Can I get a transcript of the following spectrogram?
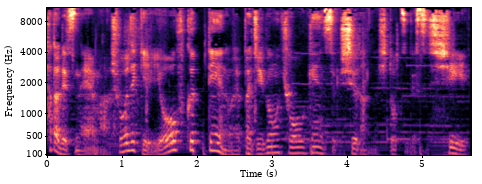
ただですね、まあ正直洋服っていうのはやっぱり自分を表現する手段の一つですし、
